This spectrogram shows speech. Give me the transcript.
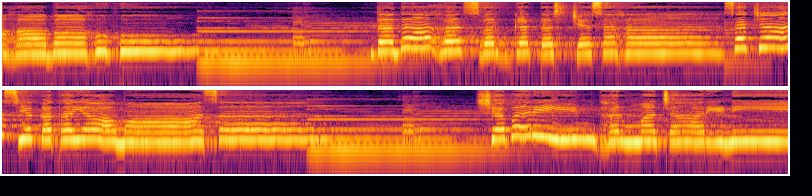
महाबाहुः। ददाह स्वर्गतश्च सः। स चास्य कथयामास। शबरीं धर्मचारिणी।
